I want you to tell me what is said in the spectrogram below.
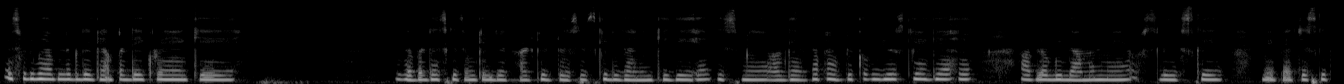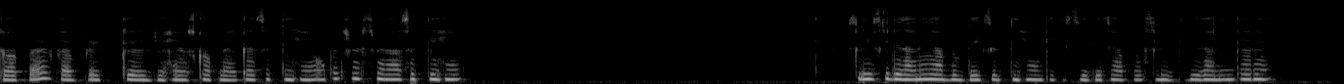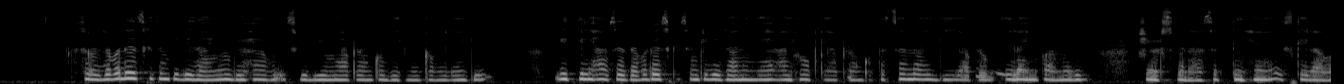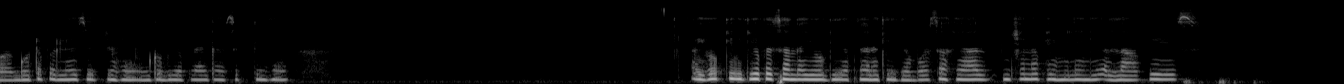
इस वीडियो में आप लोग यहाँ पर देख रहे हैं कि ज़बरदस्त किस्म के जगार्ड की ड्रेसेस की डिज़ाइनिंग की गई है इसमें और गेंजा फैब्रिक को भी यूज़ किया गया है। आप लोग भी दामन में और स्लीव्स के में पैचेस के तौर पर फैब्रिक जो है उसको अप्लाई कर सकती हैं ओपन शर्ट्स बना सकती हैं। स्लीव्स की डिज़ाइनिंग आप लोग देख सकती हैं कि किस तरीके से आप लोग स्लीव की डिज़ाइनिंग करें। सो so, ज़बरदस्त किस्म की डिज़ाइनिंग जो है वो इस वीडियो में आप लोगों को देखने को मिलेगी। ईद के लिहाज से ज़बरदस्त किस्म की डिज़ाइनिंग है। आई होप कि आप लोगों को पसंद आएगी। आप लोग ए लाइन फॉर्म में भी शर्ट्स बना सकती हैं। इसके अलावा गोटा पर लेंसेज जो हैं, उनको भी अप्लाई कर सकती हैं। आई होप कि वीडियो पसंद आई होगी। अपना रखिएगा बहुत सा ख्याल। इंशाल्लाह फिर मिलेंगे। अल्लाह हाफिज़।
